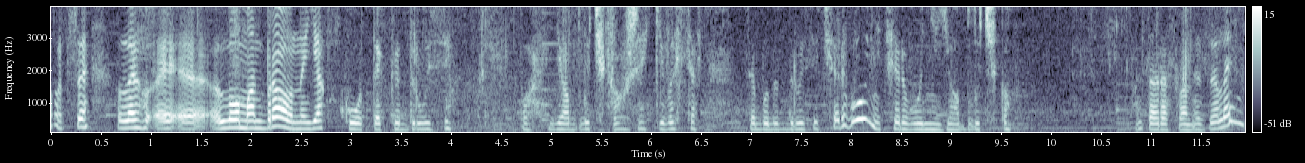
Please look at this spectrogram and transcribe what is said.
оце е, е, Ломан Брауни як котики, друзі. О, яблучка вже які висять. Це будуть, друзі, червоні, червоні яблучка. Зараз вони зелені,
